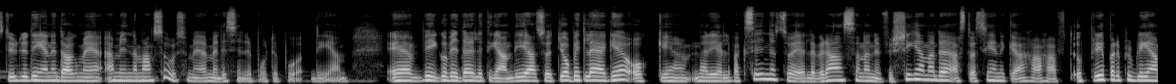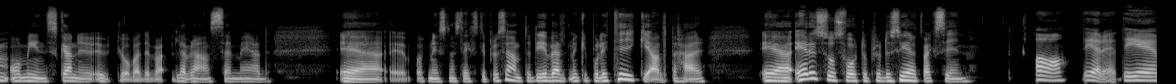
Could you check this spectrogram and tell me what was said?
Studio DN idag med Amina Mansour som är medicinreporter på DN. Eh, vi går vidare lite grann. Det är alltså ett jobbigt läge och eh, när det gäller vaccinet så är leveranserna nu försenade. AstraZeneca har haft upprepade problem och minskar nu utlovade leveranser med eh, åtminstone 60 procent. Och det är väldigt mycket politik i allt det här. Eh, är det så svårt att producera ett vaccin? Ja, det är det. det är,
